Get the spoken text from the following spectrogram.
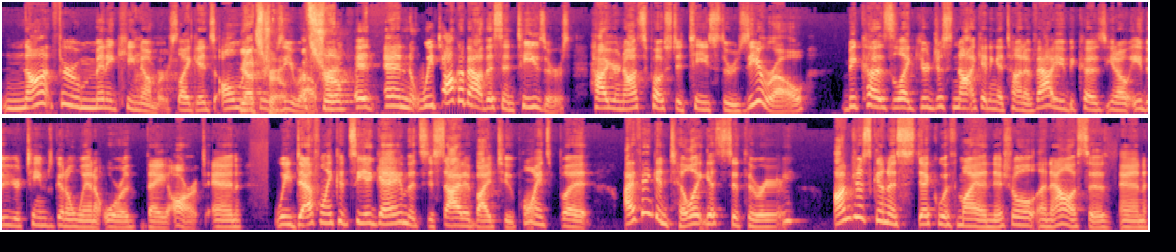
not through many key numbers. Like it's only yeah, through true. zero. That's true. It, and we talk about this in teasers, how you're not supposed to tease through zero because like you're just not getting a ton of value because you know either your team's going to win or they aren't. And we definitely could see a game that's decided by 2 points, but I think until it gets to 3, I'm just going to stick with my initial analysis and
